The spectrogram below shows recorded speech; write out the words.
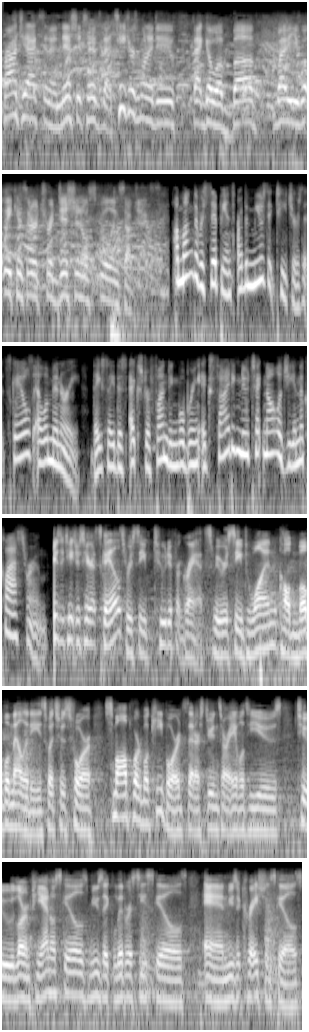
projects and initiatives that teachers want to do that go above what we consider traditional schooling subjects. Among the recipients are the music teachers at Scales Elementary. They say this extra funding will bring exciting new technology in the classroom. Music teachers here at Scales received two different grants. We received one called Mobile Melodies, which is for small portable keyboards that our students are able to use to learn piano skills, music literacy skills, and music creation skills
